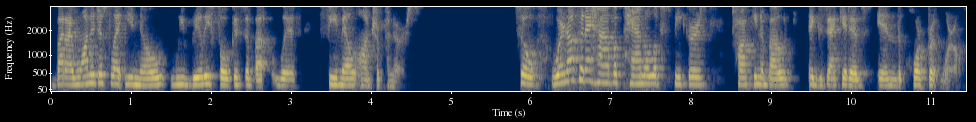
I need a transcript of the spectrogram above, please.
but I want to just let you know we really focus about with female entrepreneurs." So we're not going to have a panel of speakers talking about executives in the corporate world.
